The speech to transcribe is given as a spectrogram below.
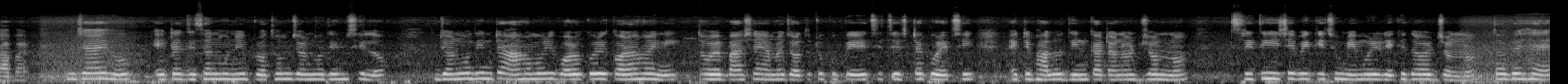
বাবার। যাই হোক, এটা জিসানমুনির প্রথম জন্মদিন ছিল। জন্মদিনটা আহামরি বড় করে করা হয়নি, তবে বাসায় আমরা যতটুকু পেরেছি চেষ্টা করেছি একটি ভালো দিন কাটানোর জন্য, স্মৃতি হিসেবে কিছু মেমোরি রেখে দেওয়ার জন্য। তবে হ্যাঁ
